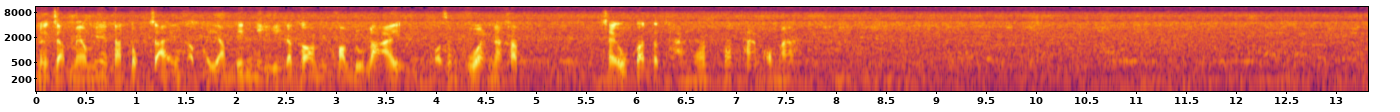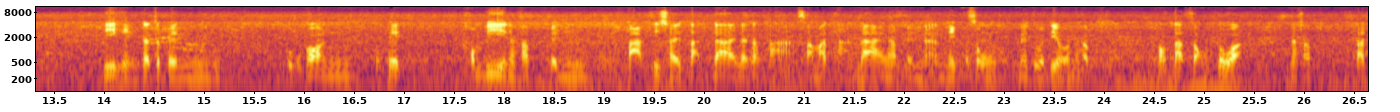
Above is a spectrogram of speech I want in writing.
เนื่องจากแมวมีอาการตกใจนะครับ พยายามดิ้นหนี แล้วก็มีความดุร้ายพอสมควรนะครับ ใช้อุปกรณ์ตัดทางนะครับตัดทางออกมา ที่เห็นก็จะเป็นอุปกรณ์ประเภทคอมบี้นะครับ เป็นปากที่ใช้ตัดได้แล้วก็ถางสามารถถางได้นะครับ เป็นอเนกประสงค์ในตัวเดียวนะครับ ต้องตัด 2 ตัวนะครับ ตัด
